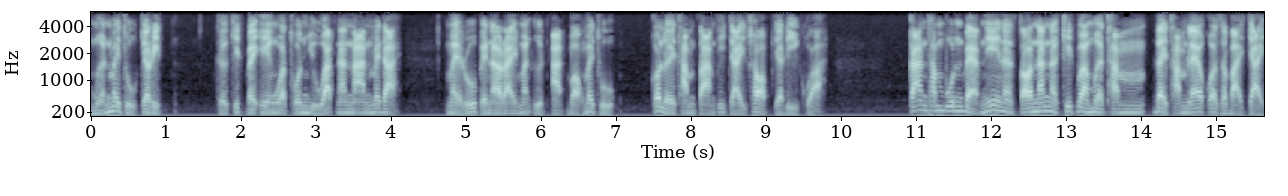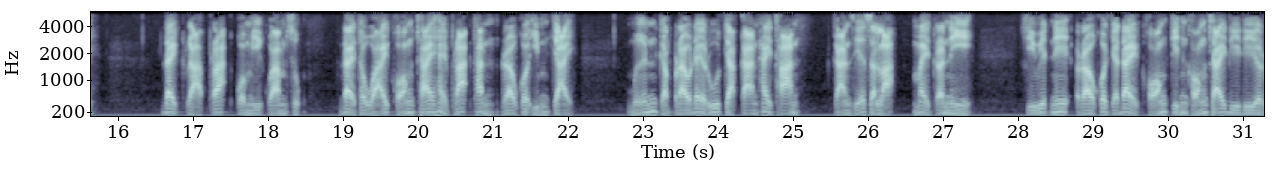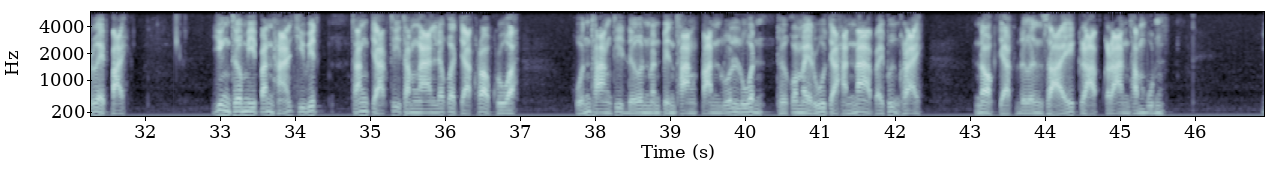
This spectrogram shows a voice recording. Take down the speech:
เหมือนไม่ถูกจริต เธอคิดไปเองว่าทนอยู่วัดนานๆไม่ได้ ไม่รู้เป็นอะไรมันอึดอัดบอกไม่ถูก ก็เลยทำตามที่ใจชอบจะดีกว่า การทำบุญแบบนี้นะตอนนั้นนะคิดว่าเมื่อทำได้ทำแล้วก็สบายใจ ได้กราบพระก็มีความสุข ได้ถวายของใช้ให้พระท่านเราก็อิ่มใจ เหมือนกับเราได้รู้จักการให้ทาน การเสียสละไม่ตรณี ชีวิตนี้เราก็จะได้ของกินของใช้ดีๆ เรื่อยไป ยิ่งเธอมีปัญหาชีวิตทั้งจากที่ทำงานแล้วก็จากครอบครัว หนทางที่เดินมันเป็นทางตันล้วนๆ เธอก็ไม่รู้จะหันหน้าไปพึ่งใคร นอกจากเดินสายกราบกรานทำบุญ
